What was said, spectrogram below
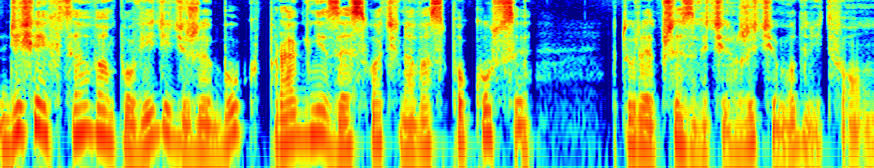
dzisiaj chcę wam powiedzieć, że Bóg pragnie zesłać na was pokusy, które przezwyciężycie modlitwą.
